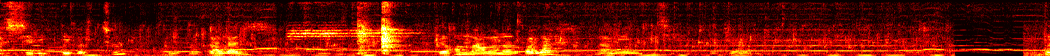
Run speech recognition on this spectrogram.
আসছে দেখতে পাচ্ছ? এরকম কালার। যখন নামানোর পালা নামিয়ে নিচ্ছি। তো তো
